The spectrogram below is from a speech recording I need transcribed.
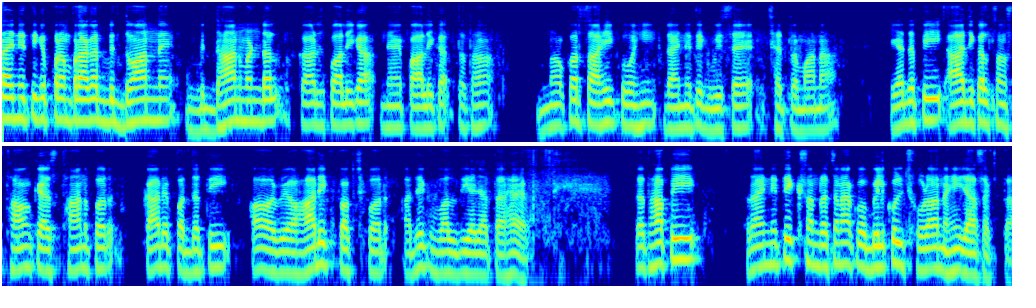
राजनीति के परंपरागत विद्वान ने विधानमंडल कार्यपालिका, न्यायपालिका तथा नौकरशाही को ही राजनीतिक विषय क्षेत्र माना। यद्यपि आजकल संस्थाओं के स्थान पर कार्य पद्धति और व्यवहारिक पक्ष पर अधिक बल दिया जाता है, तथापि राजनीतिक संरचना को बिल्कुल छोड़ा नहीं जा सकता।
